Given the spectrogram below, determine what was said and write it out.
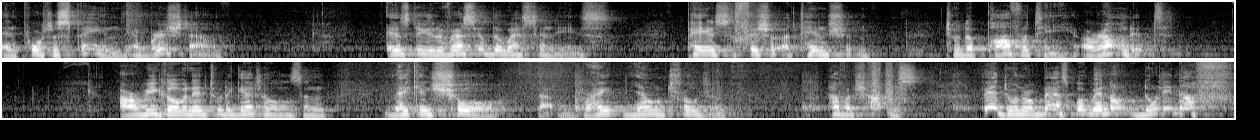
in Port of Spain, in Bridgetown. Is the University of the West Indies paying sufficient attention to the poverty around it? Are we going into the ghettos and making sure that bright young children have a chance? We're doing our best, but we're not doing enough.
